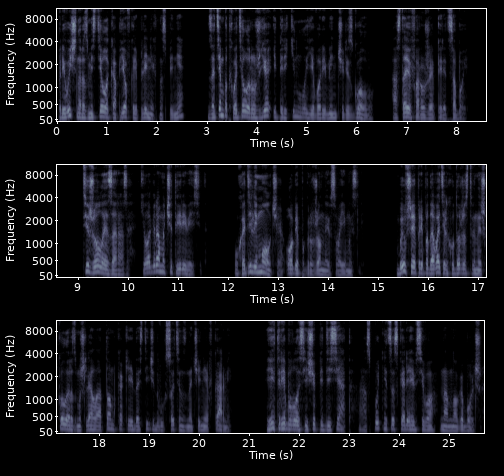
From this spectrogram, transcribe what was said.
Привычно разместила копье в креплениях на спине, затем подхватила ружье и перекинула его ремень через голову, оставив оружие перед собой. Тяжелая зараза, килограмма четыре весит. Уходили молча, обе погруженные в свои мысли. Бывшая преподаватель художественной школы размышляла о том, как ей достичь двух сотен значения в карме. Ей требовалось еще пятьдесят, а спутница, скорее всего, намного больше.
